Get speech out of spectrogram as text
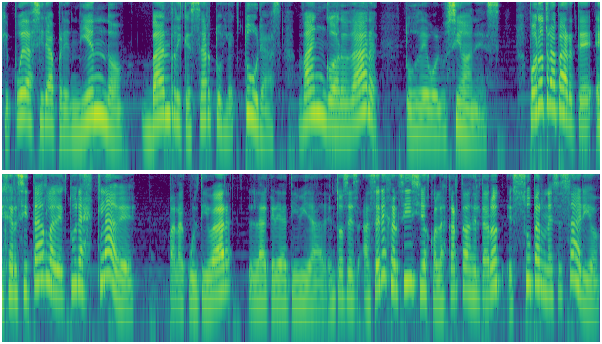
que puedas ir aprendiendo va a enriquecer tus lecturas, va a engordar tus devoluciones. Por otra parte, ejercitar la lectura es clave para cultivar la creatividad. Entonces, hacer ejercicios con las cartas del tarot es súper necesario.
